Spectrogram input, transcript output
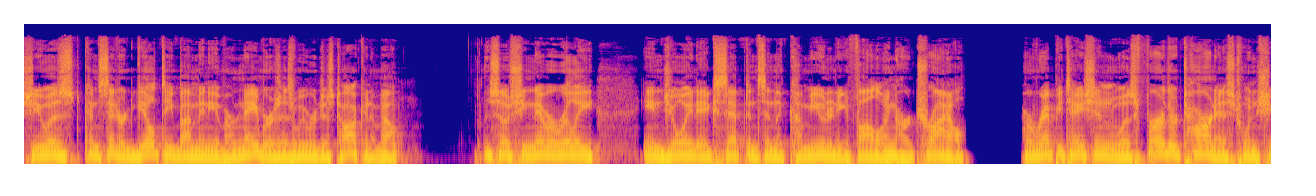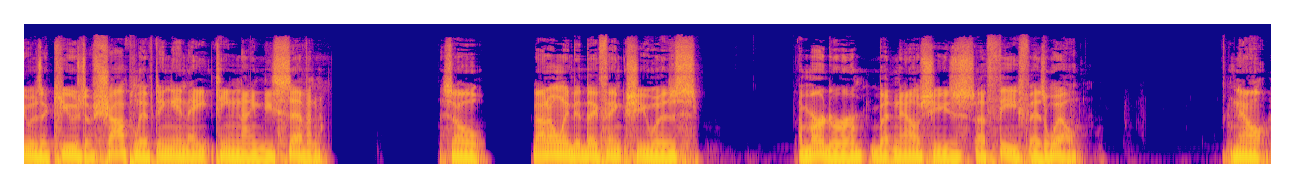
she was considered guilty by many of her neighbors, as we were just talking about. So she never really enjoyed acceptance in the community following her trial. Her reputation was further tarnished when she was accused of shoplifting in 1897. So, not only did they think she was a murderer, but now she's a thief as well. Now,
